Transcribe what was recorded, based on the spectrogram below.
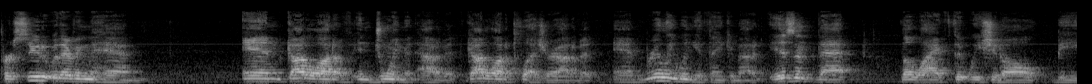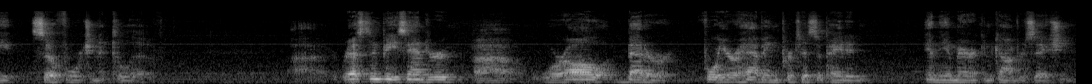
pursued it with everything they had, and got a lot of enjoyment out of it, got a lot of pleasure out of it. And really, when you think about it, isn't that the life that we should all be so fortunate to live? Uh, rest in peace, Andrew. Uh, we're all better for your having participated in the American conversation.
